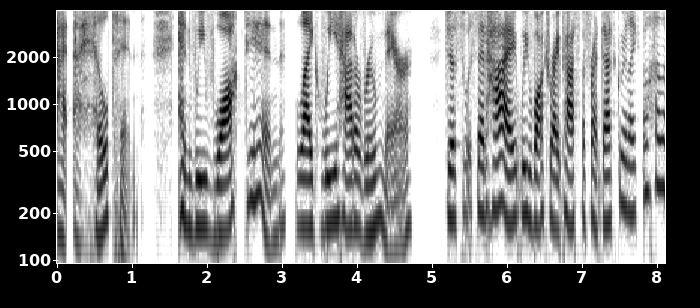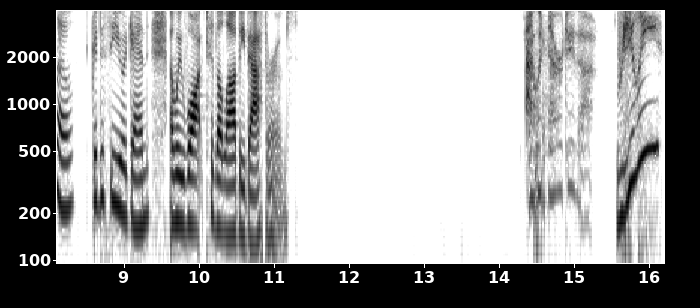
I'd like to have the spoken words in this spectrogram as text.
at a Hilton and we walked in like we had a room there. Just said hi. We walked right past the front desk. We were like, oh, hello. Good to see you again. And we walked to the lobby bathrooms. I would never do that. Really?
